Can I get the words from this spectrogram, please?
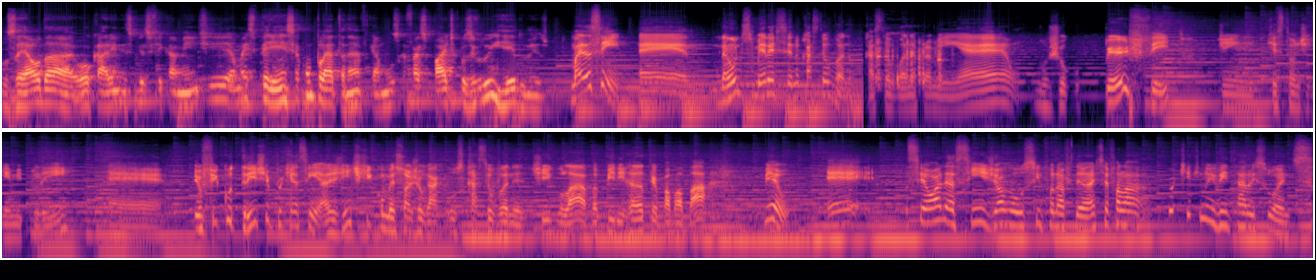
o Zelda, ou Ocarina especificamente, é uma experiência completa, né? Porque a música faz parte, inclusive, do enredo mesmo. Mas assim, é, não desmerecendo Castlevania. Castlevania pra mim é um jogo perfeito de, em questão de gameplay. É, eu fico triste porque assim, a gente que começou a jogar os Castlevania antigos lá, Vampire Hunter, bababá, meu, é. Você olha assim, joga o Symphony of the Night você fala, por que, que não inventaram isso antes?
